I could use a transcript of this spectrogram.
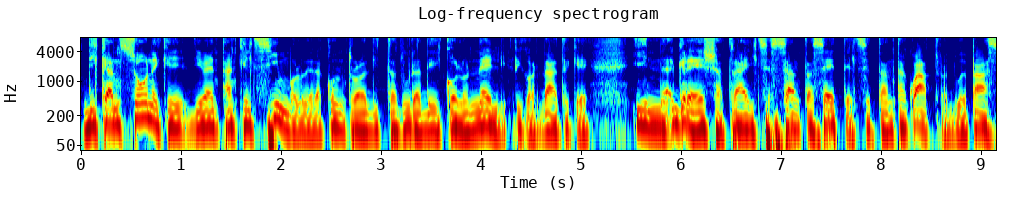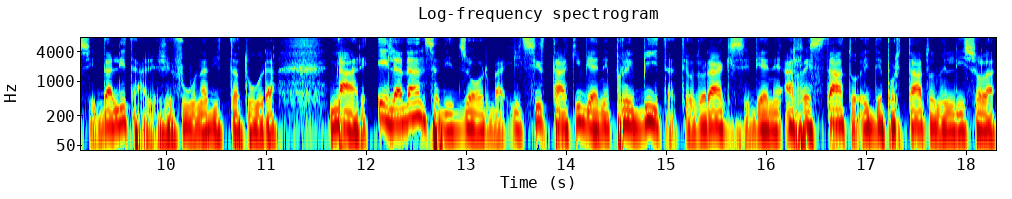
di, canzone che diventa anche il simbolo della, contro la dittatura dei colonnelli. Ricordate che in Grecia tra il 67 e il 74, a due passi dall'Italia, ci fu una dittatura militare e la danza di Zorba, il Sirtaki, viene proibita. Teodorakis viene arrestato e deportato nell'isola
